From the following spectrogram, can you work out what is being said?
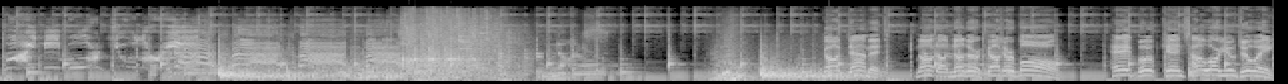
Buy me more jewelry! God damn it! Not another gutter ball! Hey Boopkins, how are you doing?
